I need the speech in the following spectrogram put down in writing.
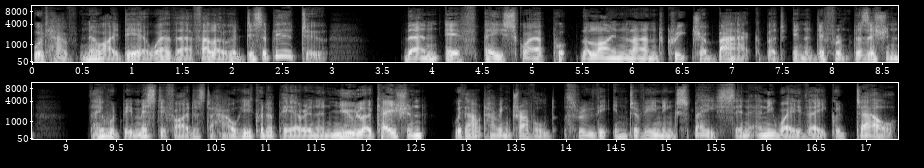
would have no idea where their fellow had disappeared to. Then, if A Square put the Lineland creature back, but in a different position, they would be mystified as to how he could appear in a new location without having travelled through the intervening space in any way they could tell.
